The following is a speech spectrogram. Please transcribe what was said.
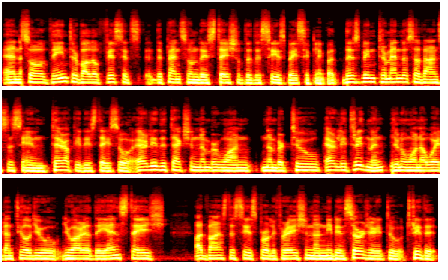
And so the interval of visits depends on the stage of the disease, basically. But there's been tremendous advances in therapy these days. So early detection, number one. Number two, early treatment. You don't want to wait until you, you are at the end stage, advanced disease proliferation and needing surgery to treat it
